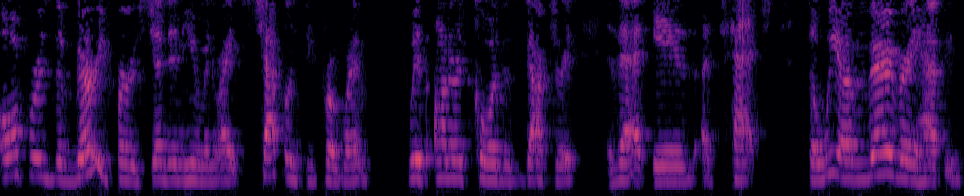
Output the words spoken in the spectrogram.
offers the very first gender and human rights chaplaincy program with honors causes doctorate that is attached. So we are very, very happy,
